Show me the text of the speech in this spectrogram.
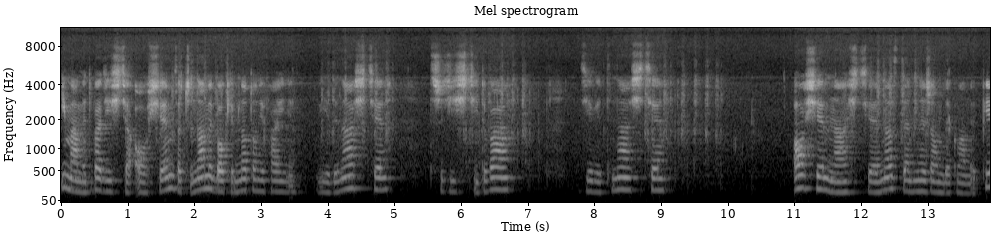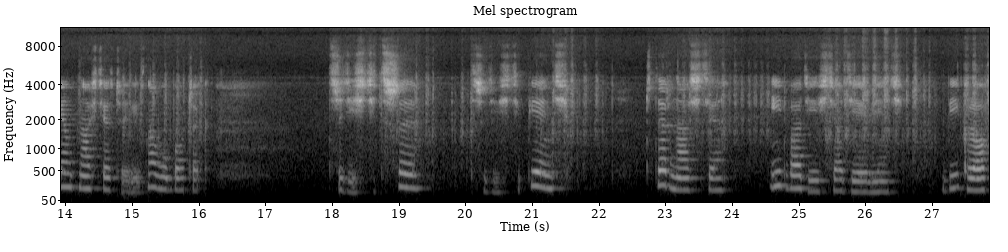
I mamy 28. Zaczynamy bokiem, no to nie fajnie. 11, 32, 19, 18. Następny rządek mamy 15, czyli znowu boczek. 33, 35, 14 i 29. Big Love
